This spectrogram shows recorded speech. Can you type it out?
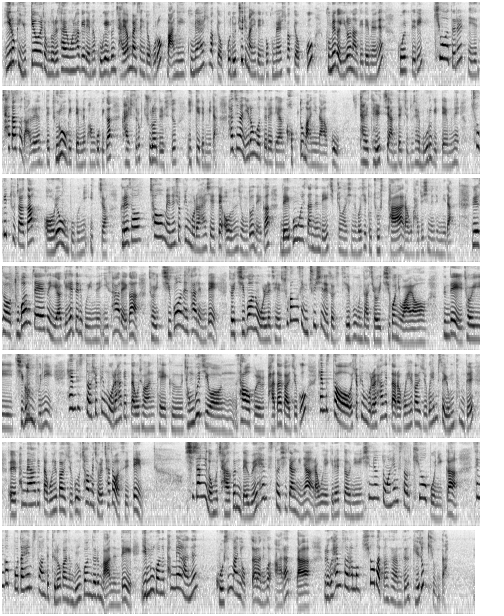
이렇게 6개월 정도를 사용을 하게 되면 고객은 자연 발생적으로 많이 구매할 수밖에 없고 노출이 많이 되니까 구매할 수밖에 없고 구매가 일어나게 되면은 고객들이 키워드를 이제 찾아서 나한테 들어오기 때문에 광고비가 갈수록 줄어들 수 있게 됩니다. 하지만 이런 것들에 대한 겁도 많이 나고 잘 될지 안 될지도 잘 모르기 때문에 초기 투자가 어려운 부분이 있죠. 그래서 처음에는 쇼핑몰을 하실 때 어느 정도 내가 내공을 쌓는 데에 집중하시는 것이 더 좋다라고 봐주시면 됩니다. 그래서 두 번째에서 이야기해드리고 있는 이 사례가 저희 직원의 사례인데 저희 직원은 원래 제 수강생 출신에서 대부분 다 저희 직원이 와요. 근데 저희 직원분이 햄스터 쇼핑몰을 하겠다고 저한테 그 정부 지원 사업을 받아가지고 햄스터 쇼핑몰을 하겠다라고 해가지고 햄스터 용품들을 판매하겠다고 해가지고 처음에 저를 찾아왔을 때 시장이 너무 작은데 왜 햄스터 시장이냐라고 얘기를 했더니 10년 동안 햄스터를 키워보니까 생각보다 햄스터한테 들어가는 물건들은 많은데 이 물건을 판매하는 곳은 많이 없다라는 걸 알았다. 그리고 햄스터를 한번 키워봤던 사람들은 계속 키운다.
